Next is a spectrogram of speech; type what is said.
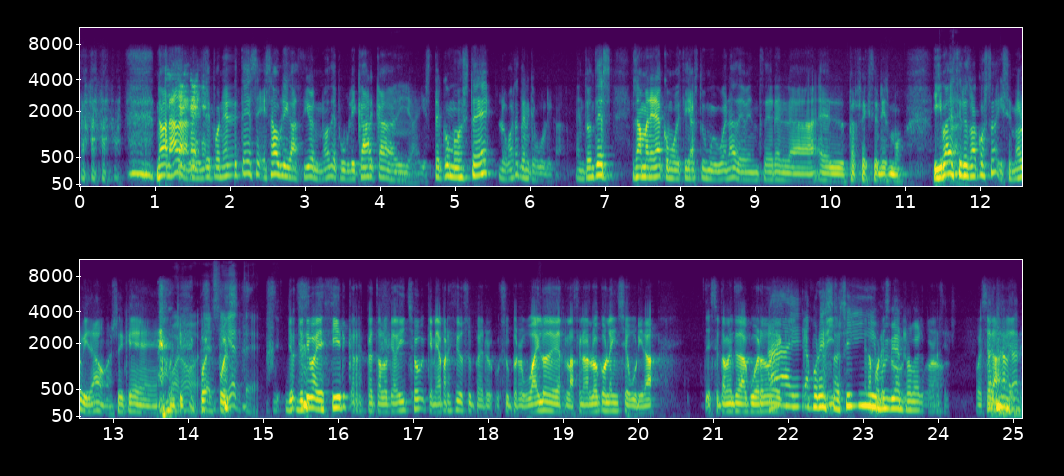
no, nada, de, ponerte esa obligación, ¿no? De publicar cada mm. día. Y esté como esté, lo vas a tener que publicar. Entonces, es una manera, como decías tú, muy buena de vencer el, perfeccionismo. Iba a decir otra cosa y se me ha olvidado, así que... Bueno, pues, pues yo, te iba a decir que respecto a lo que ha dicho, que me ha parecido súper super guay lo de relacionarlo con la inseguridad. estoy totalmente de acuerdo. Ah, era por eso, sí, muy bien, Roberto, gracias. Pues era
